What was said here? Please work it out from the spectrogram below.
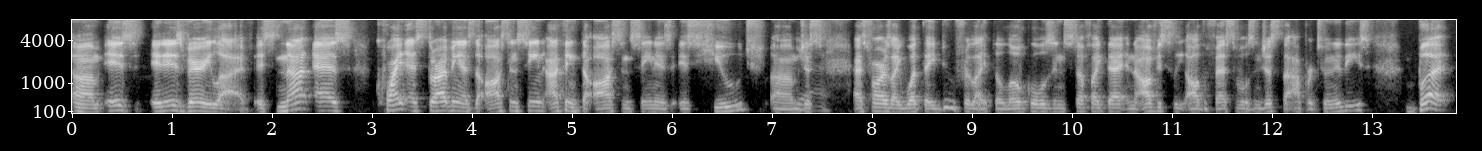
um, is it is very live. It's not as quite as thriving as the Austin scene. I think the Austin scene is is huge. Um, yeah. just as far as like what they do for like the locals and stuff like that, and obviously all the festivals and just the opportunities. But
